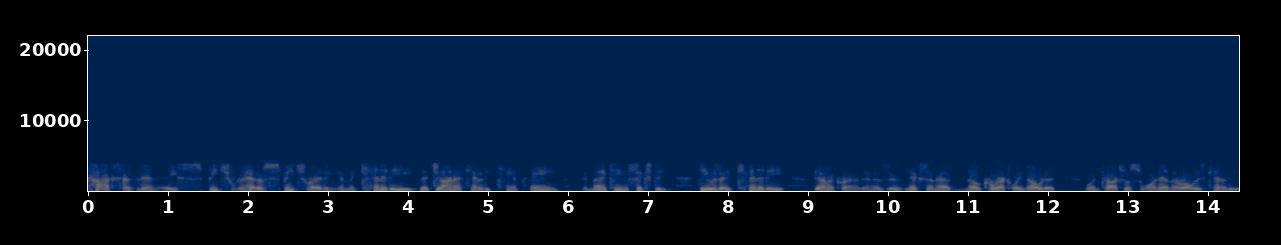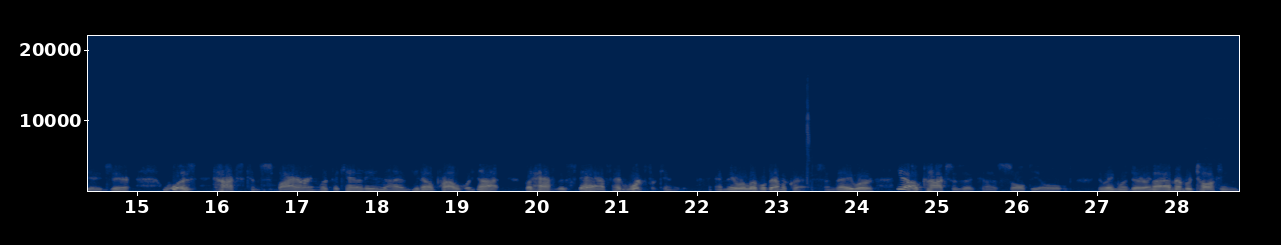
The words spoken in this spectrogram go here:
Cox had been a speech head of speech writing in the Kennedy, the John F. Kennedy campaign in 1960. He was a Kennedy Democrat, and as, as Nixon had no correctly noted, when Cox was sworn in, there were all these Kennedy aides there. Was Cox conspiring with the Kennedys? I, you know, probably not. But half of his staff had worked for Kennedy, and they were liberal Democrats, and they were, you know, Cox was a kind of salty old New Englander, and I remember talking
